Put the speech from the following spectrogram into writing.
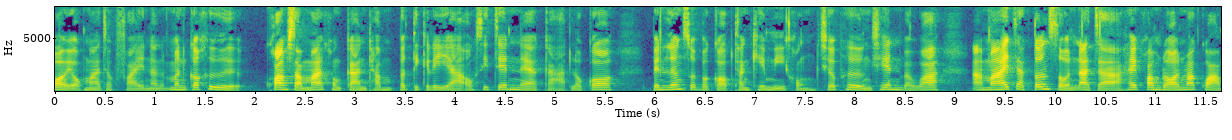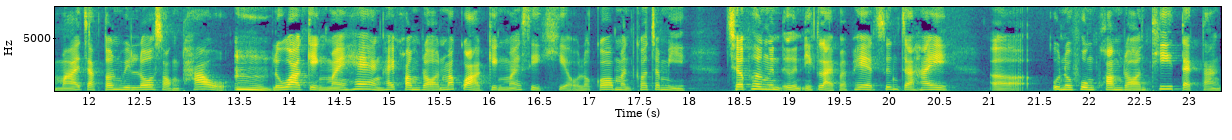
ปล่อยออกมาจากไฟนั้น มันก็คือความสามารถของการทำปฏิกิริยาออกซิเจนในอากาศ แล้วก็ เป็นเรื่องส่วนประกอบทางเคมีของเชื้อเพลิง เช่นแบบว่าอะไม้จากต้นสนอาจจะให้ความร้อนมากกว่าไม้จากต้นวิลโล่สองเท่า หรือว่ากิ่งไม้แห้ง ให้ความร้อนมากกว่ากิ่งไม้สีเขียว แล้วก็มันก็จะมีเชื้อเพลิงอื่น ๆ อีกหลายประเภท ซึ่งจะให้เอ่ออุณหภูมิความร้อนที่แตกต่าง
